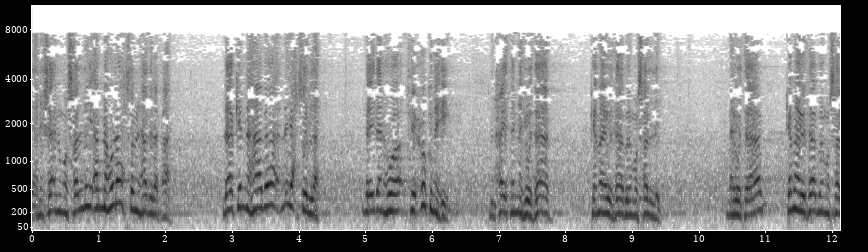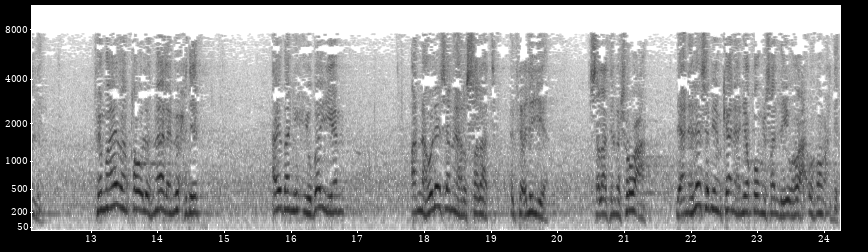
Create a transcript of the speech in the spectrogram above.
يعني شأن المصلي أنه لا يحصل من هذه الأفعال. لكن هذا لا يحصل له. فإذا هو في حكمه من حيث أنه يثاب كما يثاب المصلي. ما يثاب كما يثاب المصلي. ثم أيضا قوله ما لم يحدث أيضا يبين أنه ليس من أهل الصلاة الفعلية الصلاة المشروعة لأنه ليس بإمكانه أن يقوم يصلي وهو, محدث.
